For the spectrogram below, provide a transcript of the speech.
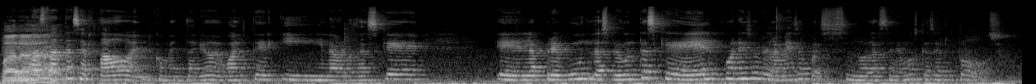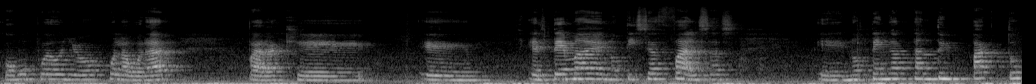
para... Bastante acertado el comentario de Walter y la verdad es que eh, la las preguntas que él pone sobre la mesa pues no las tenemos que hacer todos. ¿Cómo puedo yo colaborar para que eh, el tema de noticias falsas eh, no tenga tanto impacto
